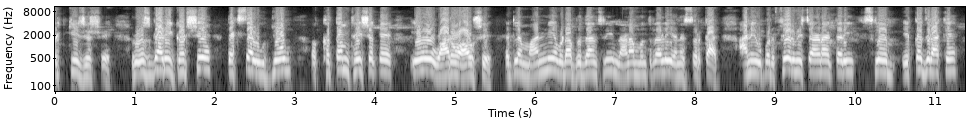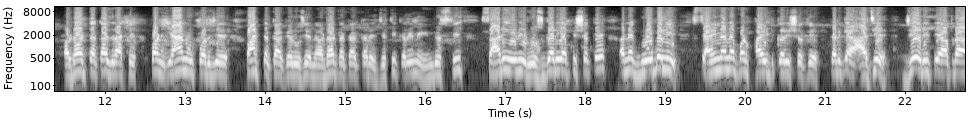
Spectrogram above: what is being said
અટકી જશે. રોજગારી ઘટશે, ટેક્સટાઇલ ઉદ્યોગ ખતમ થઈ શકે એવો વારો આવશે. એટલે માનનીય વડાપ્રધાન શ્રી, નાણાં મંત્રાલય અને સરકાર આની ઉપર ફેર વિચારણા કરી, સ્લેબ એક જ રાખે, અઢાર ટકા જ રાખે, પણ યાન ઉપર જે પાંચ ટકા કર્યું છે અને અઢાર ટકા કરે, જેથી કરીને ઇન્ડસ્ટ્રી સારી એવી રોજગારી આપી શકે અને ગ્લોબલી ચાઇનાને પણ ફાઇટ કરી શકે. કારણ કે આજે જે રીતે આપણા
